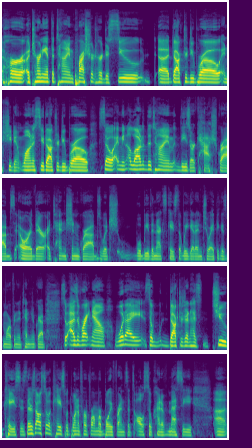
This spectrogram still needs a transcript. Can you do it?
her attorney at the time pressured her to sue uh, Dr. Dubrow, and she didn't want to sue Dr. Dubrow. So, I mean, a lot of the time, these are cash grabs or they're attention grabs, which will be the next case that we get into. I think is more of an attention grab. So, as of right now, what I so Dr. Jen has two cases. There's also a case with one of her former boyfriends that's also kind of messy. Uh,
